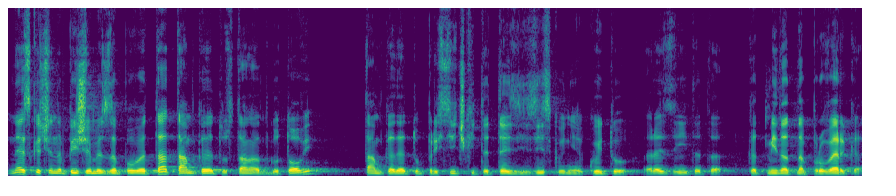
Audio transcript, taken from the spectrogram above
Днеска ще напишеме заповедта, там където станат готови, там където при всичките тези изисквания, които резиитата, като минат на проверка,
